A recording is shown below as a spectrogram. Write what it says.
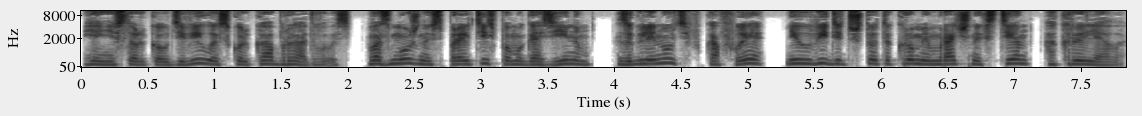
Я не столько удивилась, сколько обрадовалась. Возможность пройтись по магазинам, заглянуть в кафе и увидеть что-то, кроме мрачных стен, окрыляла.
